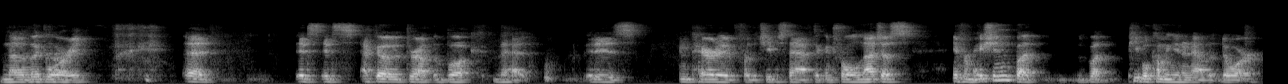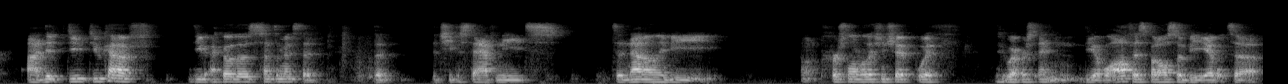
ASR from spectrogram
none of the glory. uh, it's it's echoed throughout the book that it is imperative for the chief of staff to control not just information but but people coming in and out of the door. Uh, did, do, you, do you kind of do you echo those sentiments that that the chief of staff needs to not only be on a personal relationship with whoever's in the Oval Office, but also be able to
